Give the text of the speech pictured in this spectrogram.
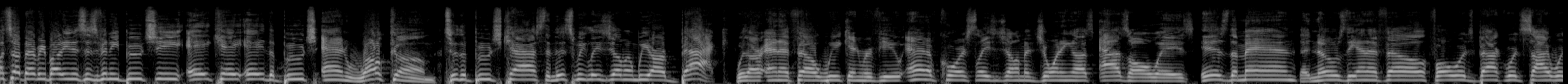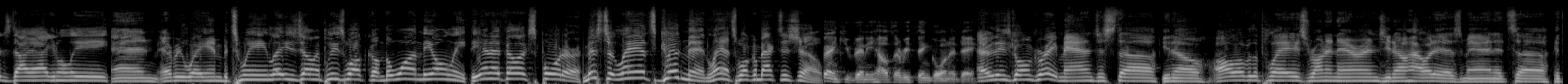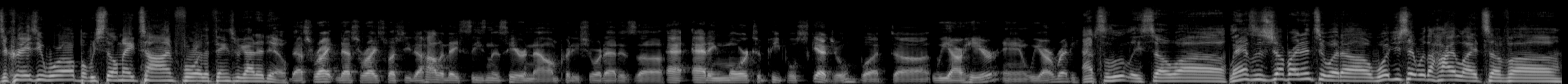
What's up, everybody? This is Vinny Bucci, aka The Booch, and welcome to the Boochcast. And this week, ladies and gentlemen, we are back with our NFL weekend review. And of course, ladies and gentlemen, joining us as always is the man that knows the NFL forwards, backwards, sideways, diagonally, and every way in between. Ladies and gentlemen, please welcome the one, the only, the NFL exporter, Mr. Lance Goodman. Lance, welcome back to the show. Thank you, Vinny. How's everything going today? Everything's going great, man. Just uh, you know, all over the place, running errands. You know how it is, man. It's uh, it's a crazy world, but we still make time for the things we got to do. That's right. That's right. Especially the holiday season is here now. I'm pretty sure that is uh, a- adding more to people's schedule, but uh, we are here and we are ready. Absolutely. So, uh, Lance, let's jump right into it. Uh, what would you say were the highlights of uh,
